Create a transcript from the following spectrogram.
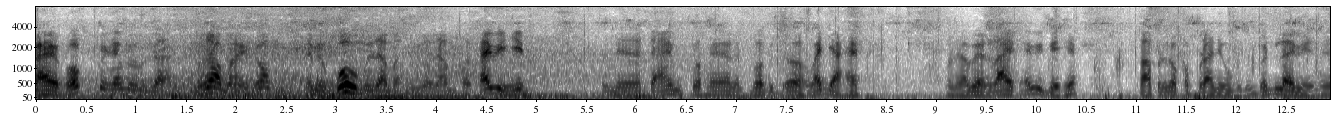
આઈ હોપ કે તમે મજા? મજામાં છો? અમે બહુ મજામાં છીએ રામફળ ખાવી છે. અને ટાઈમ તો છે લગભગ દસ વાગ્યા છે અને હવે લાઇટ આવી ગઈ છે. તો આપણે તો કપડાને એવું બધું બદલાવી અને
